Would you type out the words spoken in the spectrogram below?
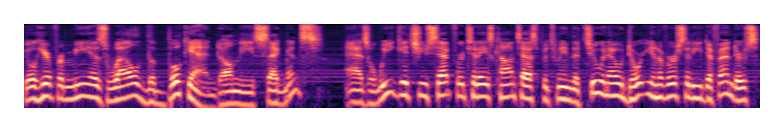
You'll hear from me as well, the bookend on these segments, as we get you set for today's contest between the 2 0 Dordt University Defenders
